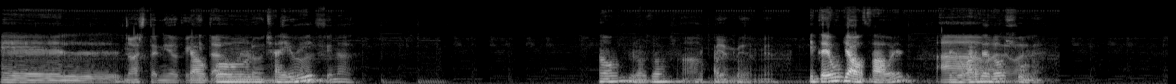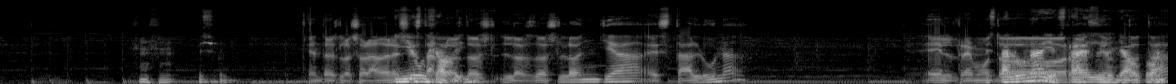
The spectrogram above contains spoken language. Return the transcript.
el... ¿No has tenido que quitar un al final? No, los dos. Ah, bien, bien, bien. Y te un Yao Zhao, ¿eh? Ah, en lugar de vale, dos, vale. uno. Ujú. Sí, sí. Entonces los oradores Y están los dos, los dos Lonja, está Luna, el remoto Está Luna y está el Yao con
